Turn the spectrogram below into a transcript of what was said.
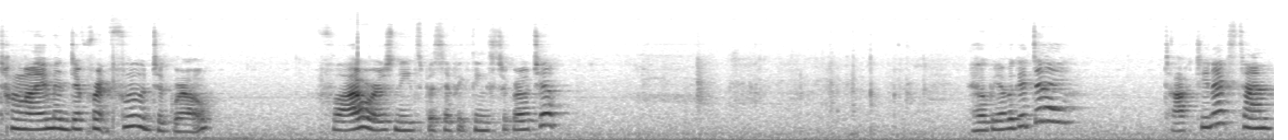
time and different food to grow. Flowers need specific things to grow too. I hope you have a good day. Talk to you next time.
